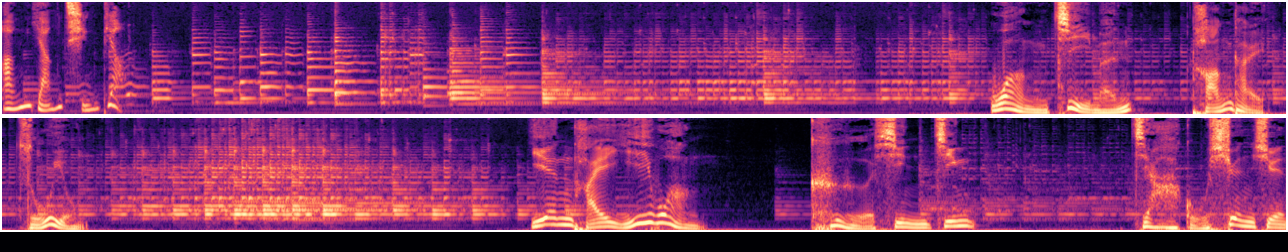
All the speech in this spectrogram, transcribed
昂扬情调。望蓟门，唐代，祖咏。烟台一望，客心惊。嘉鼓喧喧，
